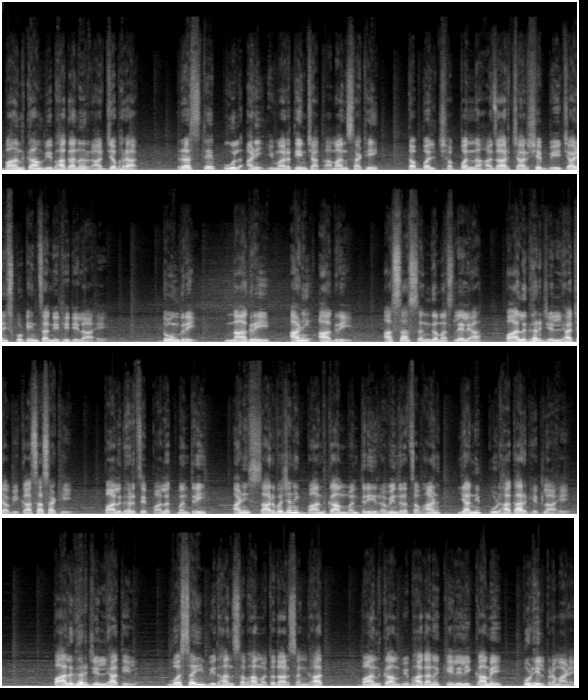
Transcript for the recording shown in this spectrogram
बांधकाम विभागानं राज्यभरात रस्ते पूल आणि इमारतींच्या कामांसाठी तब्बल छप्पन्न हजार चारशे बेचाळीस कोटींचा निधी दिला आहे. डोंगरी नागरी आणि आगरी असा संगम असलेल्या पालघर जिल्ह्याच्या विकासासाठी पालघरचे पालकमंत्री आणि सार्वजनिक बांधकाम मंत्री रवींद्र चव्हाण यांनी पुढाकार घेतला आहे. पालघर जिल्ह्यातील वसई विधानसभा मतदारसंघात बांधकाम विभागानं केलेली कामे पुढील प्रमाणे.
